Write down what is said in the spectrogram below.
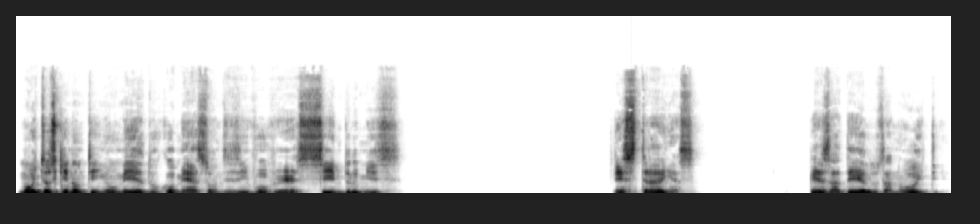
Muitos que não tinham medo começam a desenvolver síndromes estranhas, pesadelos à noite.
